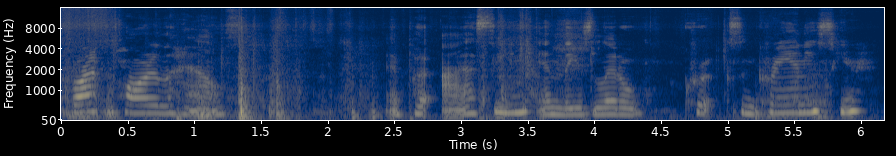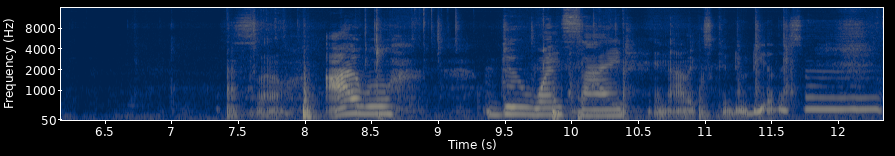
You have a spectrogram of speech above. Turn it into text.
front part of the house and put icing in these little crooks and crannies here. So I will do one side and Alex can do the other side.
